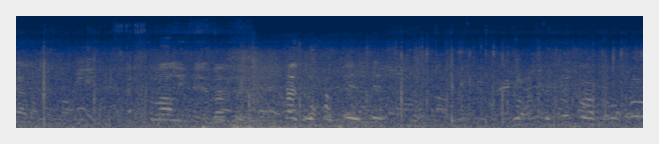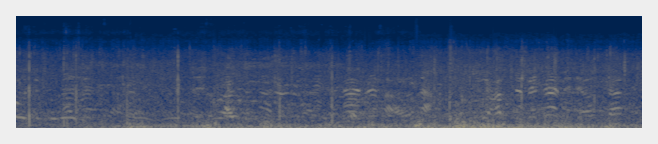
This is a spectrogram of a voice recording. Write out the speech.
बघ. She's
